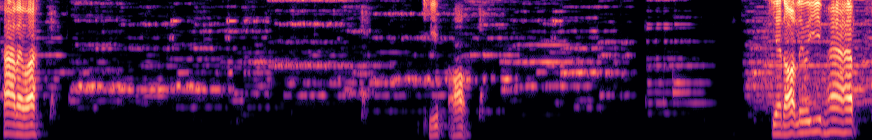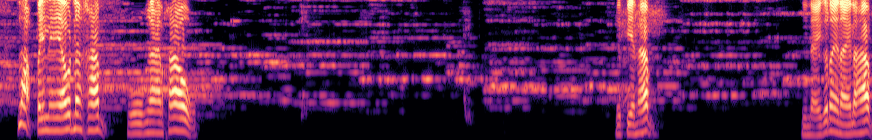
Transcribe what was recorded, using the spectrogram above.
ท่าอะไรวะคีปออฟเกียร์ดอทเลเวลยี่สิบห้าครับ หลับไปแล้วนะครับโอ้งานเข้า เดี๋ยวเปลี่ยนครับไหนก็ไหนๆแล้วครับ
